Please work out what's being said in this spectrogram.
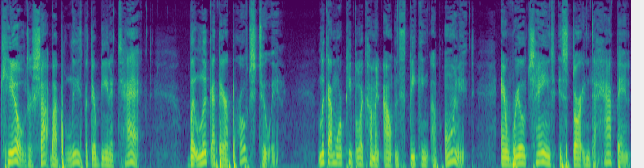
killed or shot by police, but they're being attacked but look at their approach to it. Look how more people are coming out and speaking up on it. And real change is starting to happen.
